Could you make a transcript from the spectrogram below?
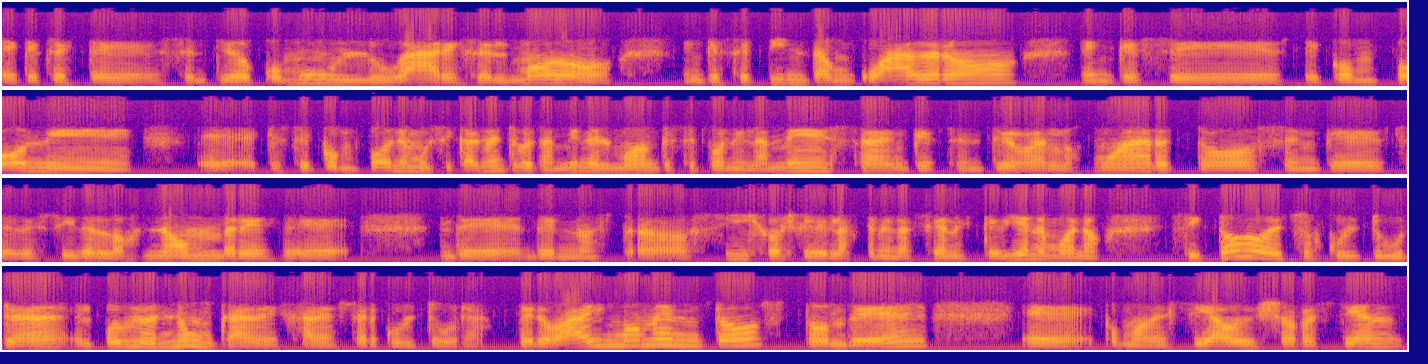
eh, que es este sentido común, lugar, es el modo en que se pinta un cuadro, en que se, se compone, eh, que se compone musicalmente, pero también el modo en que se pone la mesa, en que se entierran los muertos, en que se deciden los nombres de, de, de nuestros hijos y de las generaciones que vienen. Bueno, si todo eso es cultura, el pueblo nunca deja de ser cultura, pero hay momentos donde eh, como decía hoy yo recién,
